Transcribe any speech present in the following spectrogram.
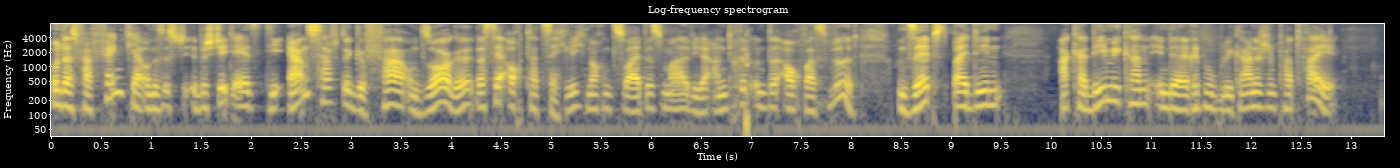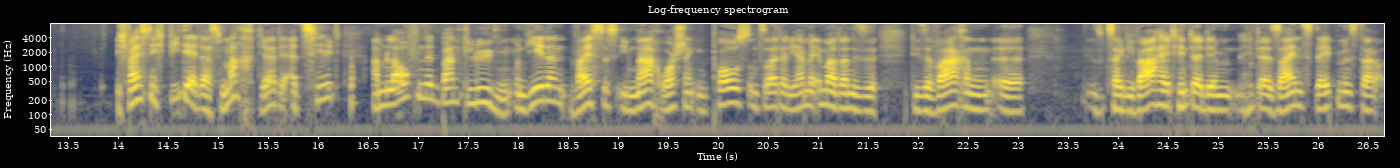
Und das verfängt ja, und es ist, besteht ja jetzt die ernsthafte Gefahr und Sorge, dass der auch tatsächlich noch ein zweites Mal wieder antritt und auch was wird. Und selbst bei den Akademikern in der Republikanischen Partei, ich weiß nicht, wie der das macht, ja, der erzählt am laufenden Band Lügen und jeder weist es ihm nach, Washington Post und so weiter, die haben ja immer dann diese, diese wahren, äh, sozusagen die Wahrheit hinter dem, hinter seinen Statements da.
